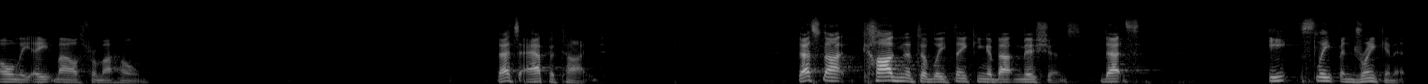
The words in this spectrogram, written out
only eight miles from my home. That's appetite. That's not cognitively thinking about missions. That's eat, sleep, and drink in it.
